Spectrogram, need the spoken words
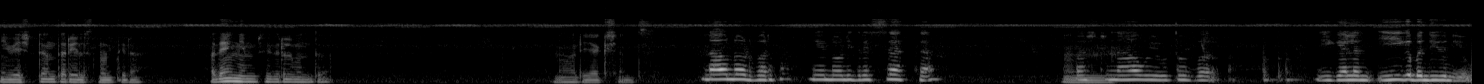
ನೀವು ಎಷ್ಟಂತ ರೀಲ್ಸ್ ನೋಡ್ತೀರಾ? ಅದೇ ನಿಮ್ಮ ಇದ್ರಲ್ಲಿ ಬಂತು. ನೋ ರಿಯಾಕ್ಷನ್ಸ್ ನಾವು ನೋಡಬಾರ್ದ. ನೀವು ನೋಡಿದರೆ ಸಾಕ. ಫಸ್ಟ್ ನಾವು ಯೂಟ್ಯೂಬರ್ ಈಗೆಲ್ಲ ಈಗ ಬಂದಿದ್ದು ನೀವು.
